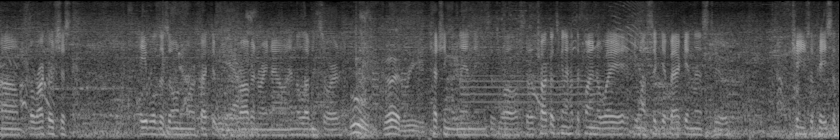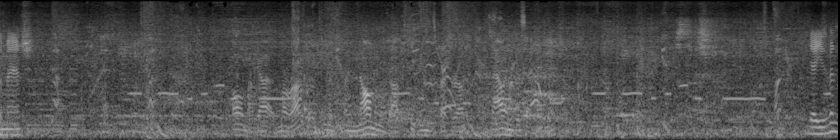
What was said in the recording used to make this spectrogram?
um, Baracco's just able to zone more effectively Yeah. with Robin right now and the Levin sword, Ooh, good read. catching the landings as well. So Choco's gonna have to find a way if he wants to get back in this to change the pace of the match. Oh my god, Morocco doing a phenomenal job keeping this pressure up. Now in disadvantage. Yeah, he's been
